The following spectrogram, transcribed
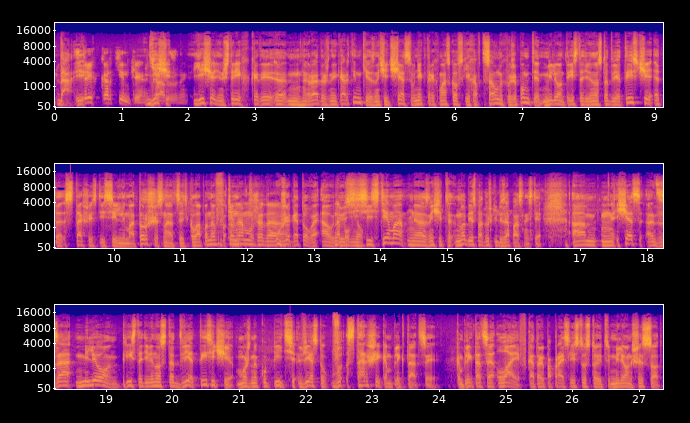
Да. Штрих картинки Еще, радужный. еще один штрих к этой э, радужной картинке. Значит, сейчас в некоторых московских автосалонах, вы же помните, миллион триста девяносто две тысячи. Это 106-сильный мотор, 16 клапанов. Ты нам уже, да, Уже готовая напомнил. аудиосистема, э, значит, но без подушки безопасности. сейчас за миллион триста девяносто две тысячи можно купить Весту в старшей комплектации. Комплектация Life, которая по прайс-листу стоит миллион шестьсот.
